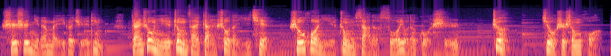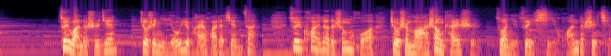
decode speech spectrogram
实施你的每一个决定，感受你正在感受的一切。收获你种下的所有的果实，这就是生活。最晚的时间就是你犹豫徘徊的现在，最快乐的生活就是马上开始做你最喜欢的事情。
